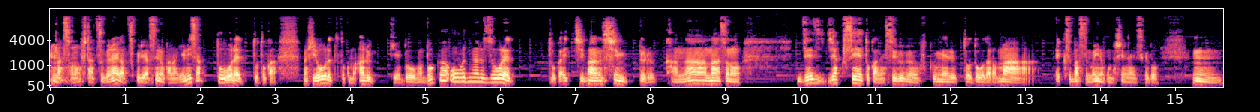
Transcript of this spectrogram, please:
まあその二つぐらいが作りやすいのかな。 UniSat Wallet とか、まあ、 Hiro Wallet とかもあるけど、まあ、僕は Ordinals Wallet が一番シンプルかな。まあその、脆弱性とかね、そういう部分を含めるとどうだろう。まあ、X バスでもいいのかもしれないですけど、うん。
